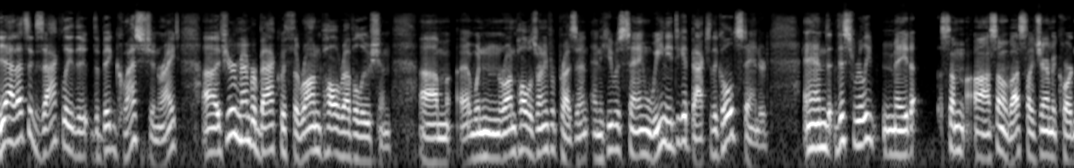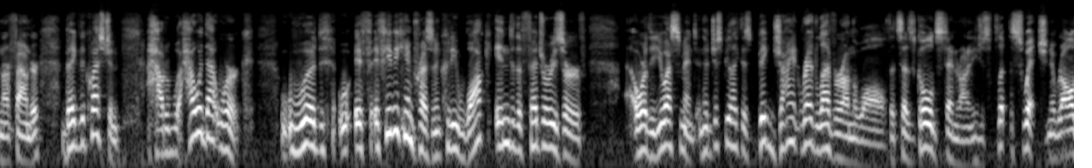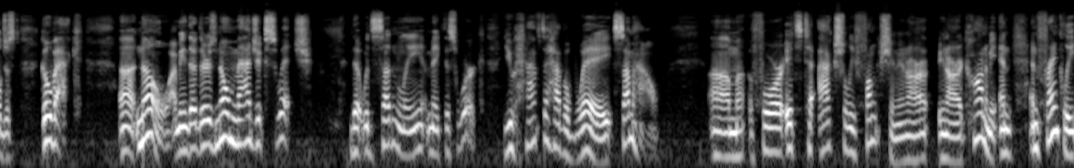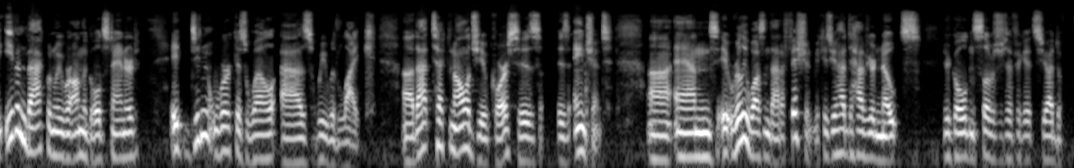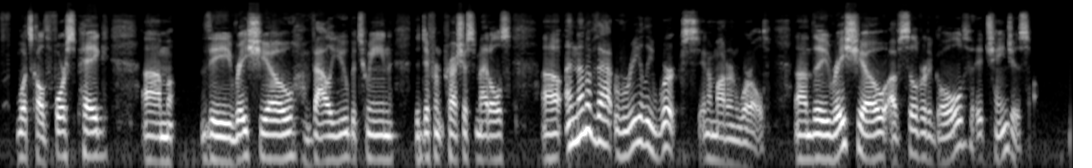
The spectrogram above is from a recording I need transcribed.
Yeah, that's exactly the, the big question, right? Uh, if you remember back with the Ron Paul revolution, um, uh, when Ron Paul was running for president, and he was saying we need to get back to the gold standard, and this really made some uh, some of us, like Jeremy Cordon, our founder, beg the question: how do how would that work? Would if if he became president, could he walk into the Federal Reserve? Or the U.S. Mint, and there'd just be like this big giant red lever on the wall that says gold standard on it. You just flip the switch, and it would all just go back. Uh, no, I mean there, there's no magic switch that would suddenly make this work. You have to have a way somehow um, for it to actually function in our in our economy. And and frankly, even back when we were on the gold standard, it didn't work as well as we would like. Uh, that technology, of course, is is ancient, uh, and it really wasn't that efficient because you had to have your notes, your gold and silver certificates. You had to what's called force peg. Um, the ratio value between the different precious metals. Uh, and none of that really works in a modern world. Uh, the ratio of silver to gold, it changes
